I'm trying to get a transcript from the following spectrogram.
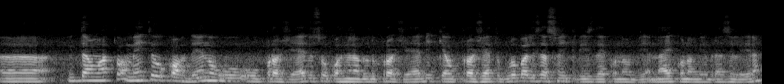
Uh, então, atualmente eu coordeno o, o projeto, sou coordenador do projeto, que é o projeto Globalização e Crise da Economia, na Economia Brasileira.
